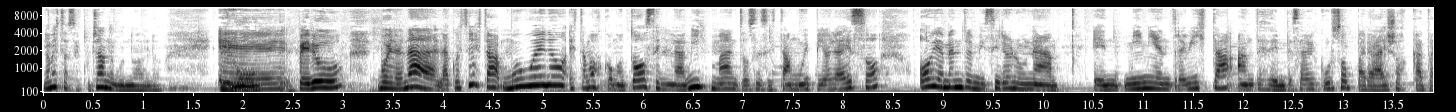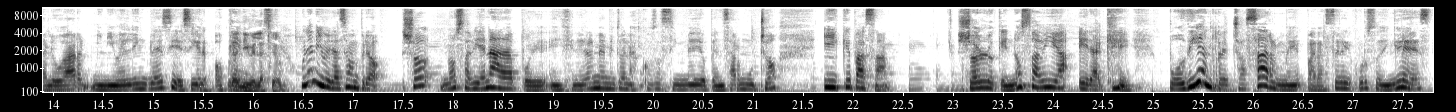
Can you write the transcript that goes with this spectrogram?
No me estás escuchando cuando hablo. Perú. Eh, Perú. Bueno, nada, la cuestión está muy bueno, estamos como todos en la misma, entonces está muy piola eso. Obviamente me hicieron una en mini entrevista antes de empezar el curso para ellos catalogar mi nivel de inglés y decir, ok. Una nivelación. Una nivelación, pero yo no sabía nada, porque en general me meto en las cosas sin medio pensar mucho. ¿Y qué pasa? Yo lo que no sabía era que podían rechazarme para hacer el curso de inglés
